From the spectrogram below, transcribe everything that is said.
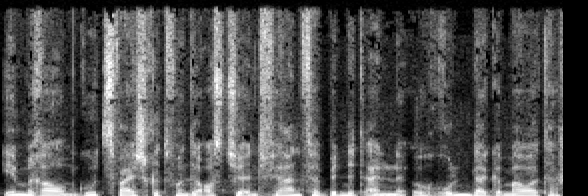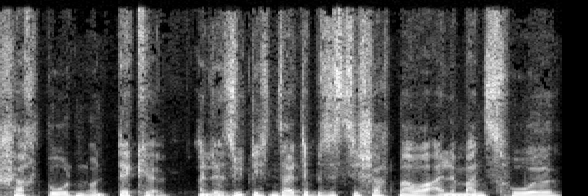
Im Raum, gut zwei Schritt von der Osttür entfernt, verbindet ein runder gemauerter Schachtboden und Decke. An der südlichen Seite besitzt die Schachtmauer eine mannshohe,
